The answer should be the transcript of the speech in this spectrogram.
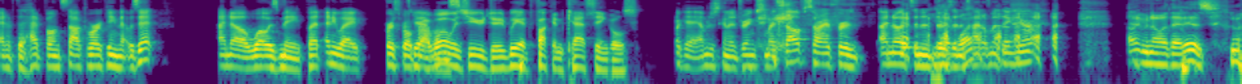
And if the headphones stopped working, that was it. I know, woe is me. But anyway, first world Yeah, problems. what was you, dude? We had fucking cat singles. okay, I'm just gonna drink for myself. Sorry for. I know it's an there's an what? entitlement thing here. I don't even know what that is. yeah.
